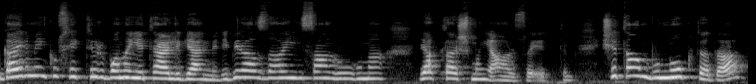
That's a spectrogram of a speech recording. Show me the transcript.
gayrimenkul sektörü bana yeterli gelmedi. Biraz daha insan ruhuna yaklaşmayı arzu ettim. İşte tam bu noktada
